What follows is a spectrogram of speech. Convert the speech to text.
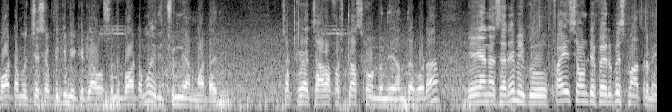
బాటమ్ వచ్చేసప్పటికి మీకు ఇట్లా వస్తుంది బాటము ఇది చున్నీ అనమాట ఇది. చక్కగా చాలా ఫస్ట్ క్లాస్గా ఉంటుంది అంతా కూడా. ఏదైనా సరే మీకు ఫైవ్ సెవెంటీ ఫైవ్ రూపీస్ మాత్రమే.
